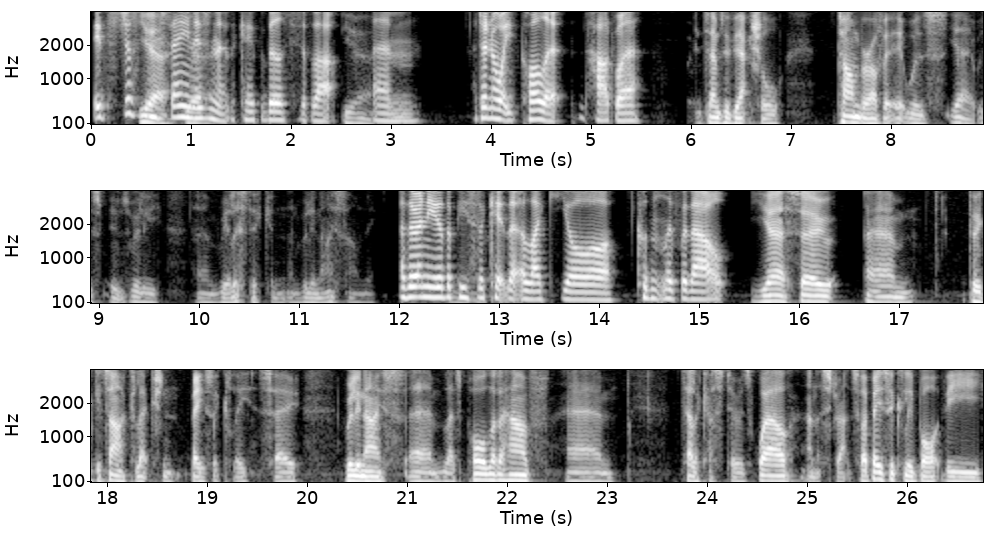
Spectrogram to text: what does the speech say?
It's just Yeah, insane, isn't it? The capabilities of that. Yeah. Um, I don't know what you'd call it. Hardware. in terms of the actual timbre of it, it was yeah, it was it was really um, realistic and, and really nice sounding. Are there any other pieces of kit that are like your couldn't live without? Yeah, so um, the guitar collection basically. So really nice um, Les Paul that I have, um, Telecaster as well, and a Strat. So I basically bought the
